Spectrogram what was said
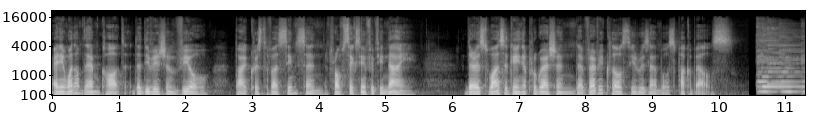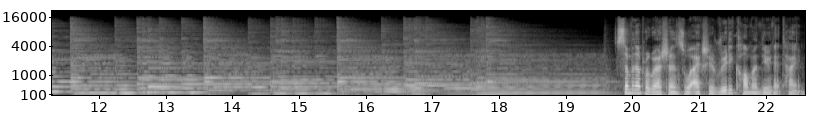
and in one of them called The Division Viol by Christopher Simpson from 1659, there is once again a progression that very closely resembles Pachelbel's. Similar progressions were actually really common during that time.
